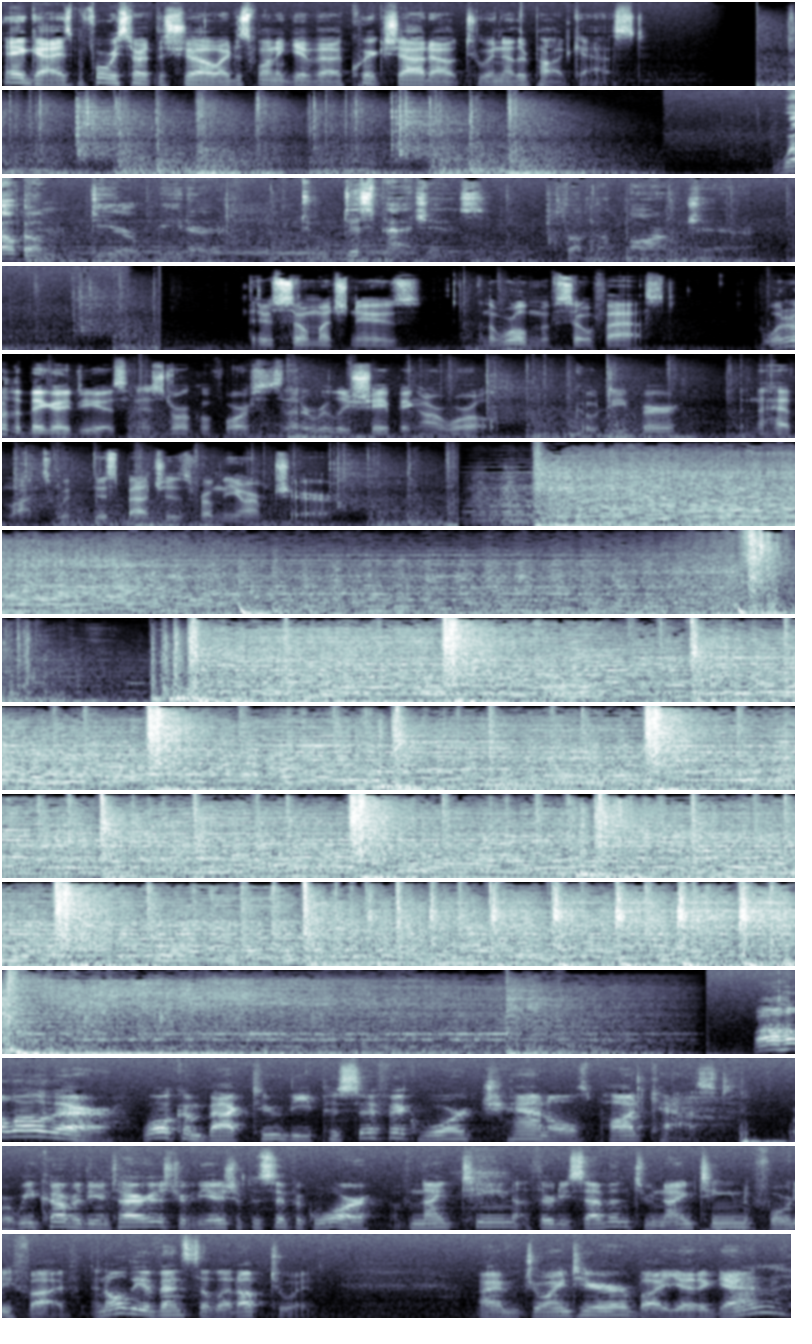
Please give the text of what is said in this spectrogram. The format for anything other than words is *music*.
Hey guys, before we start the show, I just want to give a quick shout out to another podcast. Welcome, dear reader, to Dispatches from the Armchair. There's so much news, and the world moves so fast. What are the big ideas and historical forces that are really shaping our world? Go deeper than the headlines with Dispatches from the Armchair. Hello there. Welcome back to the Pacific War Channels podcast, where we cover the entire history of the Asia Pacific War of 1937 to 1945 and all the events that led up to it. I'm joined here by yet again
